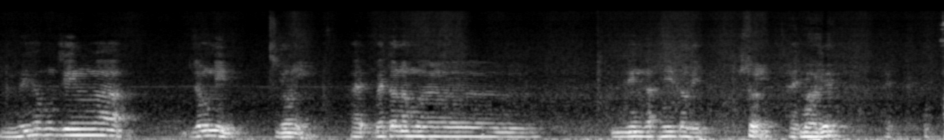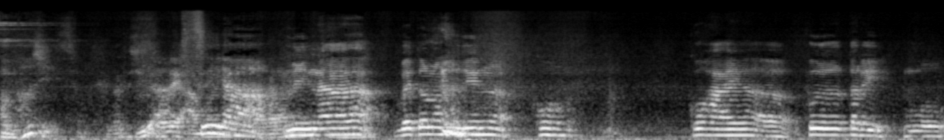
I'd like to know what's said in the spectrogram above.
日本人が4人4人はいベトナム人が1人1人、はい。もうだけあマジ？いやきついな。みんなベトナム人が後後輩が2人もう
